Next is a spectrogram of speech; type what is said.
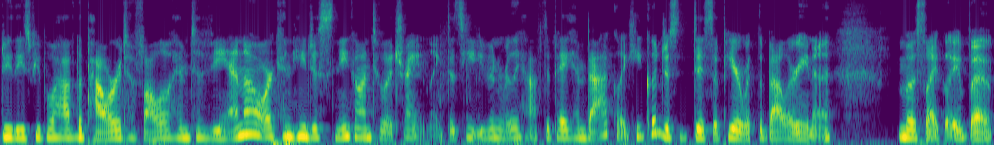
do these people have the power to follow him to Vienna or can he just sneak onto a train? Like does he even really have to pay him back? Like he could just disappear with the ballerina most likely, but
